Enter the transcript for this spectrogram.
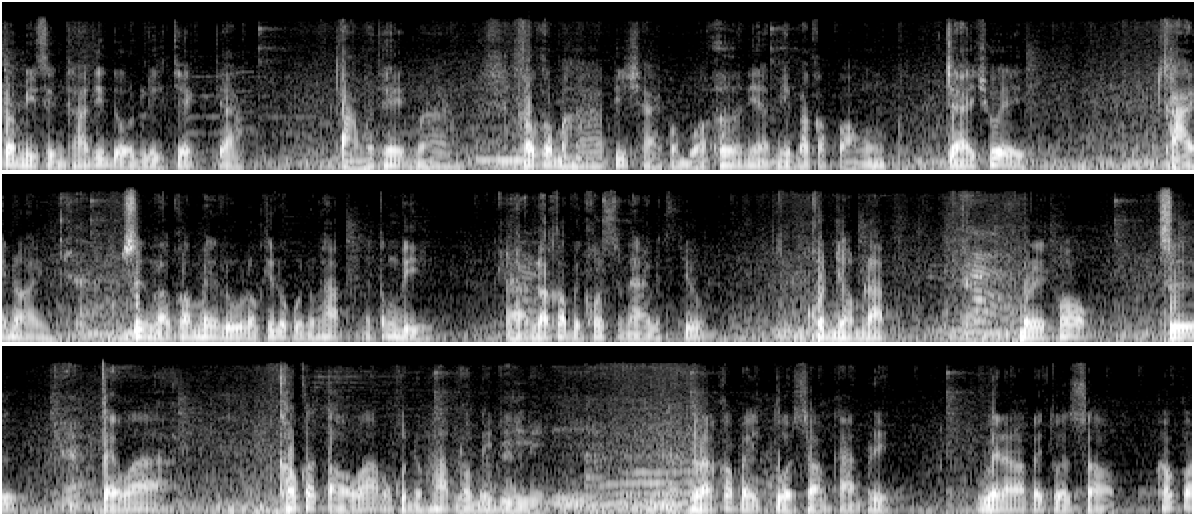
ก็มีสินค้าที่โดนรีเจ็คจากต่างประเทศมา เขาก็มาหาพี่ชายผมบอกว่าเออเนี่ยมีปลากระป๋องจะให้ช่วยขายหน่อย ซึ่งเราก็ไม่รู้เราคิดว่าคุณภาพมันต้องดีนะแล้วก็ไปโฆษณาวิทยุ คนยอมรับค่ะบริโภคซื้อครับแต่ว่า เขาก็ต่อว่ามันคุณภาพเราไม่ดีเราก็ไปตรวจสอบการผลิต เวลาเราไปตรวจสอบเขาก็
